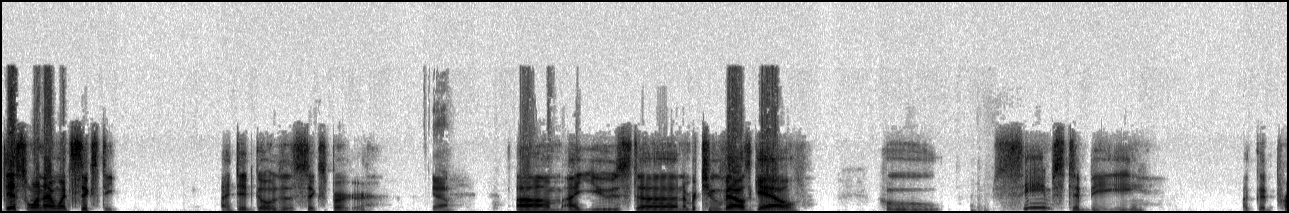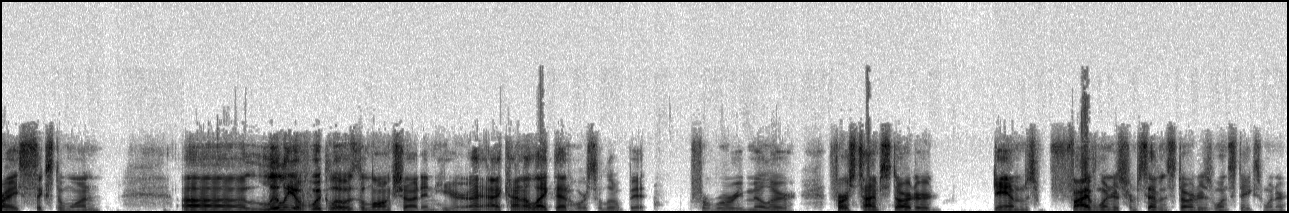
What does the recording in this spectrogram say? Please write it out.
this one i went 60 i did go to the six burger Yeah. um, I used uh, number two Val's Gal, who seems to be a good price, six to one. Uh, Lily of Wicklow is the long shot in here. I, I kind of like that horse a little bit for Rory Miller. First time starter, dams five winners from seven starters, one stakes winner,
